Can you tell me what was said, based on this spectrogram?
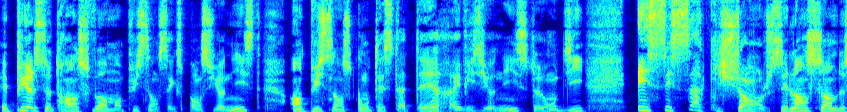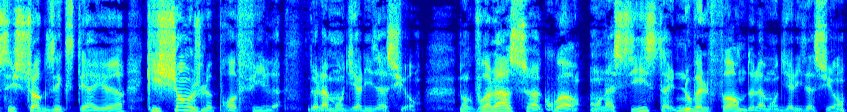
Et puis elle se transforme en puissance expansionniste, en puissance contestataire, révisionniste, on dit. Et c'est ça qui change, c'est l'ensemble de ces chocs extérieurs qui changent le profil de la mondialisation. Donc voilà ce à quoi on assiste, à une nouvelle forme de la mondialisation,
